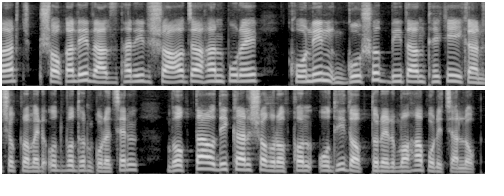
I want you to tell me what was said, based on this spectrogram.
মার্চ সকালে রাজধানীর শাহজাহানপুরে খলিল গোসদ বিতান থেকে এই কার্যক্রমের উদ্বোধন করেছেন ভোক্তা অধিকার সংরক্ষণ অধিদপ্তরের মহাপরিচালক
